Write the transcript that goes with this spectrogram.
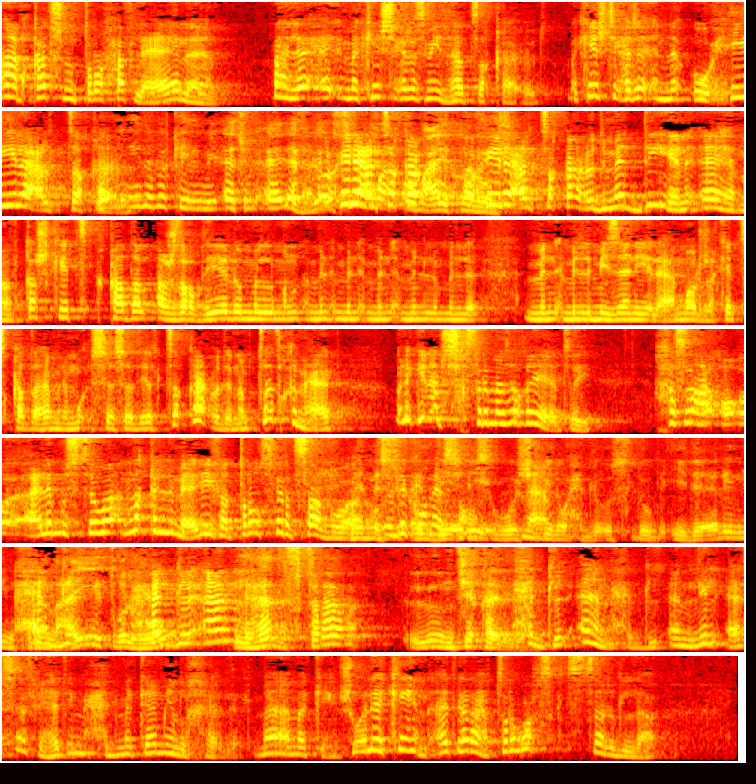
ما بقاتش مطروحه في العالم راه لا ما كاينش حاجة سميتها التقاعد ما كاينش شي حاجة إن أحيل على التقاعد. ولكن دابا كاين مئات الالاف أحيل على التقاعد. أحيل على التقاعد ماديا. آه ما بقاش كيتقاضى الأجر ديالو من من من من من, من, من, من الميزانية العامة ورجع كيتقاضاها من المؤسسة ديال التقاعد. أنا متفق معك ولكن هذا الشخص ماذا غيعطي. خاصنا على مستوى نقل المعرفة transfert de savoir. واش نعم. كاين واحد الأسلوب إداري اللي يمكن نعيطوا لهم لهذه الفترة؟ الانتقالية. حد الآن حد الآن للأسف هذه ما حد ما كامل الخلل ما ما كاينش. ولكن هذه راه ثروه خصك تستغلها.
